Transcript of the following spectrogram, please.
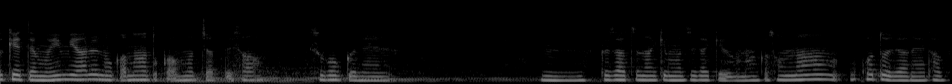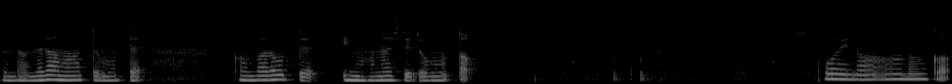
受けても意味あるのかなとか思っちゃってさすごくね。うん複雑な気持ちだけどなんかそんなことじゃね多分ダメだなって思って頑張ろうって今話してて思った。すごいなーなんか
